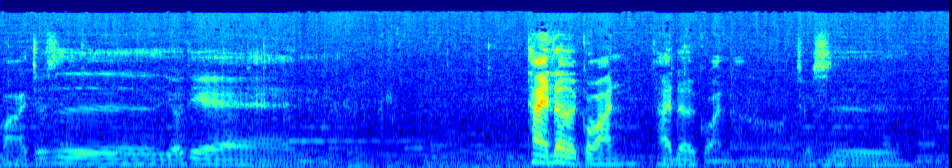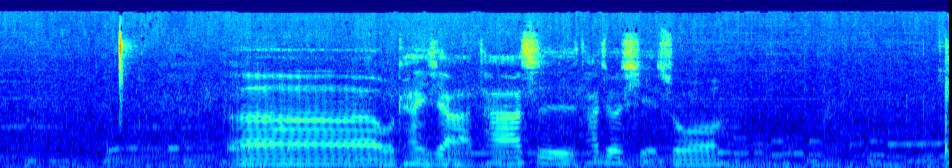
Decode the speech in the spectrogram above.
嘛，就是有点太乐观，太乐观了哦，就是，呃，我看一下，他是他就写说。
